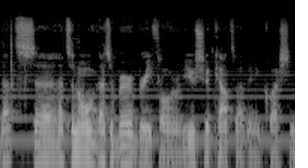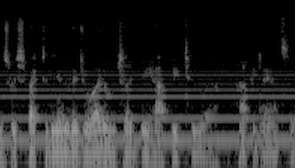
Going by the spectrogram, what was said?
that's, uh, that's an, o- that's a very brief overview. Should council have any questions respect to the individual items, I'd be happy to, uh, happy to answer.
